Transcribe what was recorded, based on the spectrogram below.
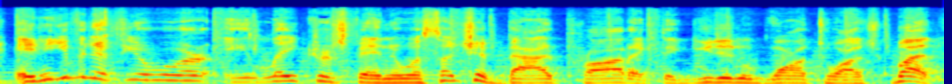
And even if you were a Lakers fan, it was such a bad product that you didn't want to watch. But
